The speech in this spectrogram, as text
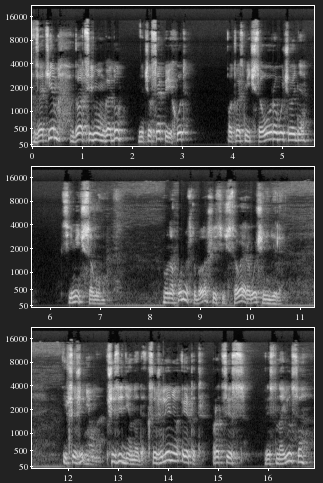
Затем в 27 году начался переход от 8-часового рабочего дня к 7-часовому. Но напомню, что была 6-часовая рабочая неделя. И к сожалению, 6-дневная, да. К сожалению, этот процесс приостановился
